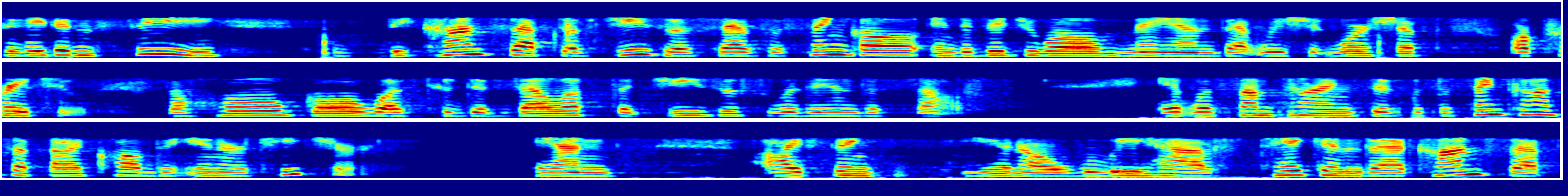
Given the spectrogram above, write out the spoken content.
they didn't see the concept of Jesus as a single individual man that we should worship or pray to. The whole goal was to develop the Jesus within the self. It was sometimes, it was the same concept I called the inner teacher. And I think, you know, we have taken that concept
